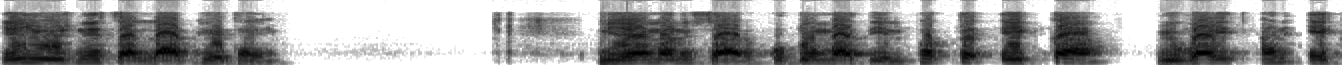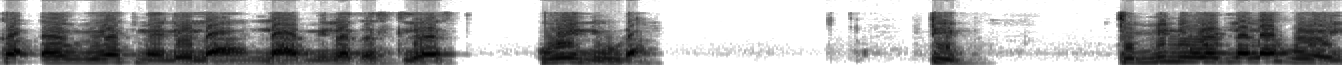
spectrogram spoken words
या योजनेचा लाभ घेत आहे. नियमानुसार कुटुंबातील फक्त एका विवाहित आणि एका अविवाहित महिलेला लाभ मिळत असल्यास होय निवडा. टिप तुम्ही निवडलेला होय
